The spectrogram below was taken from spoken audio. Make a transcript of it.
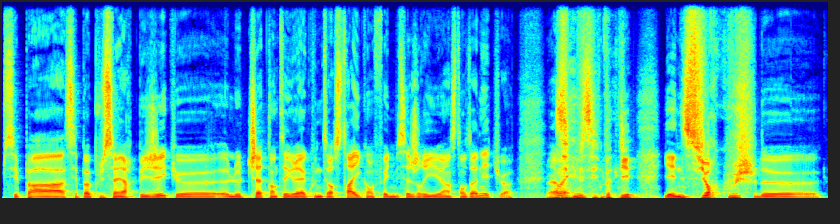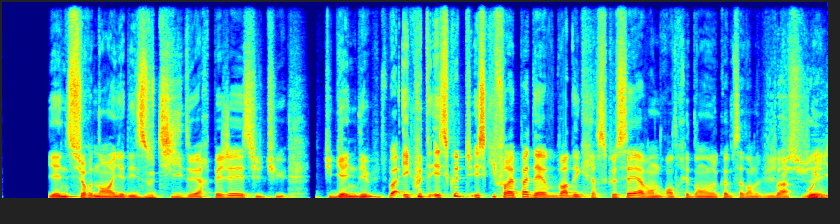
c'est pas c'est pas plus un RPG que le chat intégré à Counter Strike en fait une messagerie instantanée, tu vois. Ah ouais. Il y a une surcouche de il y a une sur non il y a des outils de RPG si tu tu gagnes des bah, écoute est-ce que tu- est-ce qu'il faudrait pas d'abord décrire ce que c'est avant de rentrer dans comme ça dans le vif Bah, du sujet? oui,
